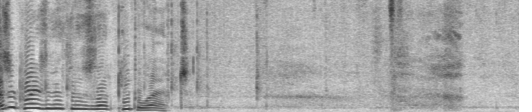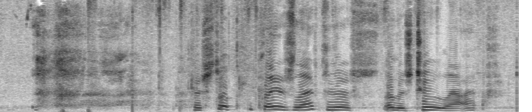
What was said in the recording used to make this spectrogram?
I'm surprised that there's a lot of people left. There's still three players left, and there's oh, there's two left.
